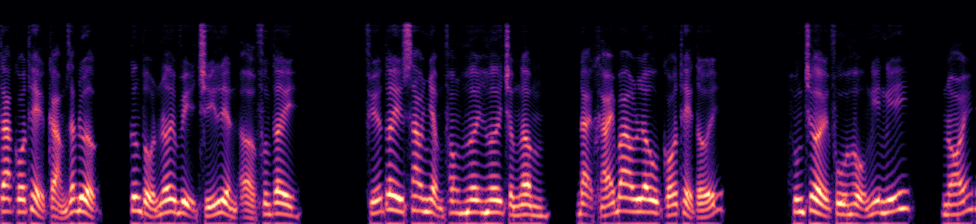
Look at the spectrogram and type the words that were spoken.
ta có thể cảm giác được, cương tổ nơi vị trí liền ở phương Tây. Phía Tây sao nhậm phong hơi hơi trầm ngâm, đại khái bao lâu có thể tới. Hung trời phù hộ nghĩ nghĩ, nói,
